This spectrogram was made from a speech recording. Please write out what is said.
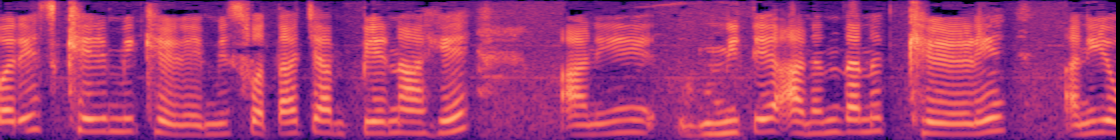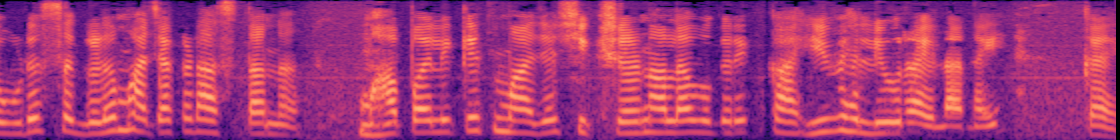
बरेच खेळ मी खेळले. मी स्वतः चॅम्पियन आहे आणि मी ते आनंदानं खेळले आणि एवढं सगळं माझ्याकडं असताना महापालिकेत माझ्या शिक्षणाला वगैरे काही व्हॅल्यू राहिला नाही. काय?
